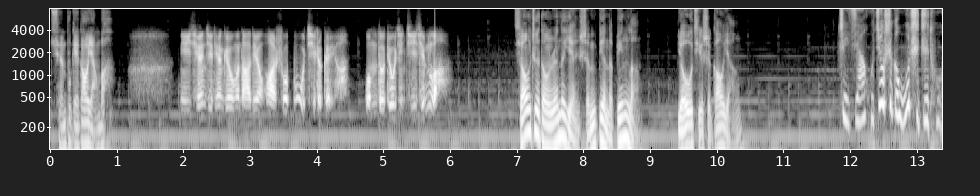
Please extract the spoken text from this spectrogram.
全部给高阳吧。你前几天给我们打电话说不急着给啊，我们都丢进基金了。乔治等人的眼神变得冰冷，尤其是高阳。这家伙就是个无耻之徒，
